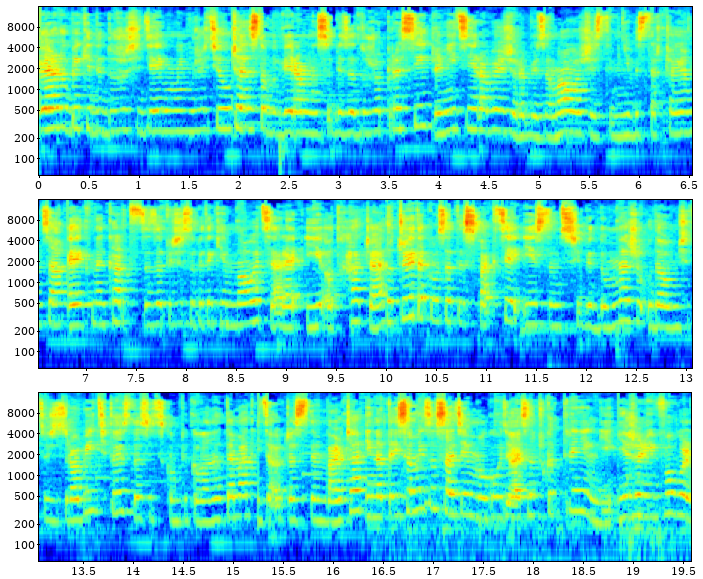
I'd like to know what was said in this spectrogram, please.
Ja lubię, kiedy dużo się dzieje w moim życiu, często wywieram na sobie za dużo presji, że nic nie robię, że robię za mało, że jestem niewystarczająca, a jak na kartce zapiszę sobie takie małe cele i odhaczę, to czuję taką satysfakcję i jestem z siebie dumna, że udało mi się coś zrobić. To jest dosyć skomplikowany temat i cały czas z tym walczę. I na tej samej zasadzie mogą działać na przykład treningi. Jeżeli w ogóle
